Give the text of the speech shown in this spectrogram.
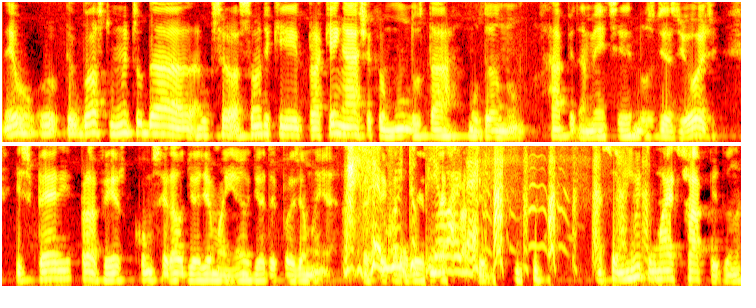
eu, eu, eu gosto muito da observação de que, para quem acha que o mundo está mudando rapidamente nos dias de hoje, espere para ver como será o dia de amanhã, o dia depois de amanhã. Vai, Vai ser, ser muito pior, né? Vai ser muito mais rápido, né?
